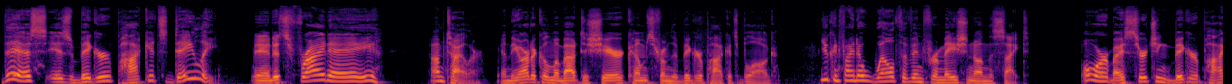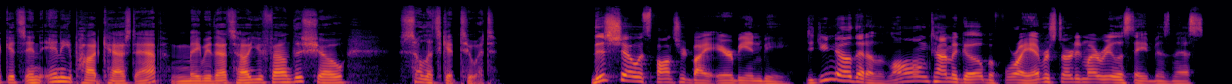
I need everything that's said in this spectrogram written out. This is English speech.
This is Bigger Pockets Daily, and it's Friday. I'm Tyler, and the article I'm about to share comes from the Bigger Pockets blog. You can find a wealth of information on the site. Or by searching Bigger Pockets in any podcast app. Maybe that's how you found this show. So let's get to it. This show is sponsored by Airbnb. Did you know that a long time ago, before I ever started my real estate business,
